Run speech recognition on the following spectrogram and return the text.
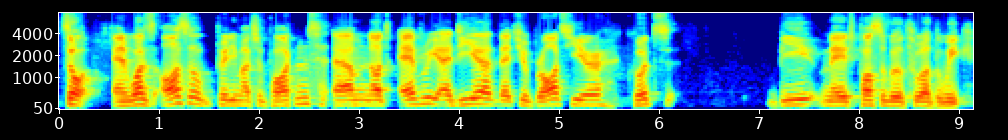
So, and what's also pretty much important, um, not every idea that you brought here could be made possible throughout the week.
